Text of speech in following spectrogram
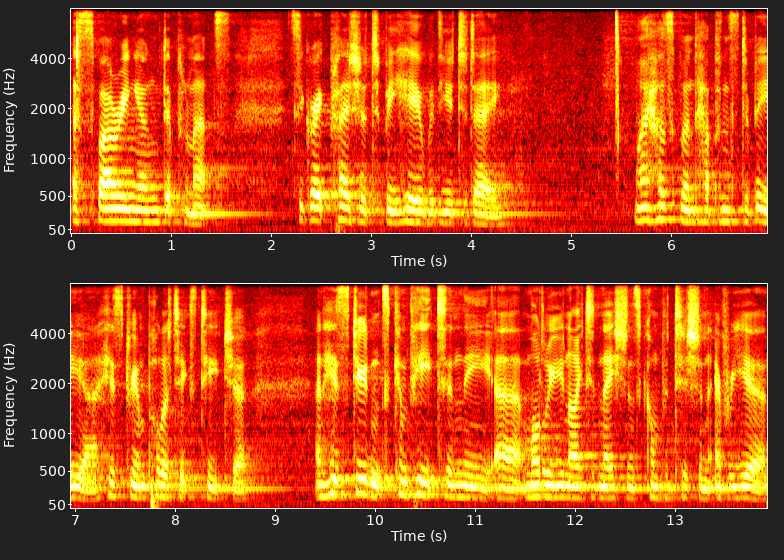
aspiring young diplomats. It's a great pleasure to be here with you today. My husband happens to be a history and politics teacher, and his students compete in the uh, Model United Nations competition every year.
